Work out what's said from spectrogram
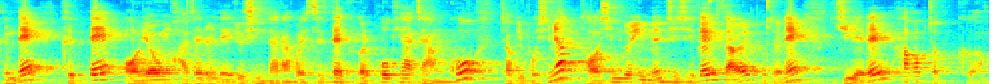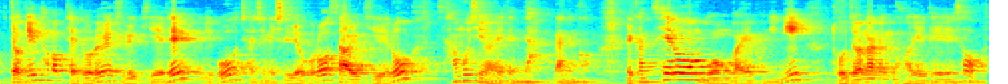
근데 그때 어려운 과제를 내주신다라고 했을 때 그걸 포기하지 않고 저기 보시면 더 심도 있는 지식을 쌓을 도전의 기회를 학업적인 학업 태도를 기를 기회를 그리고 자신의 실력으로 쌓을 기회로 삼으셔야 된다라는 거. 그러니까 새로운 무언가에 본인이 도전하는 거에 대해서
